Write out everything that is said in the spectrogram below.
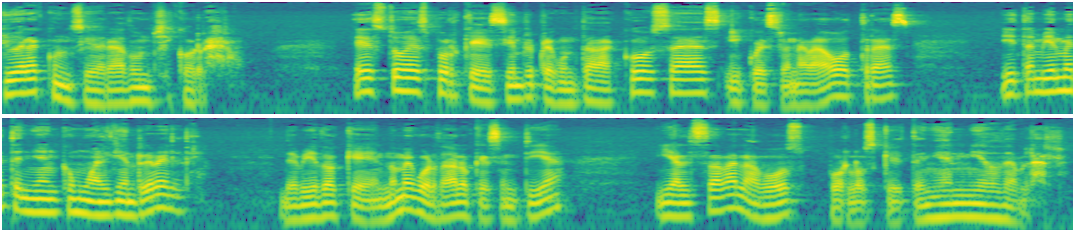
yo era considerado un chico raro. Esto es porque siempre preguntaba cosas y cuestionaba otras, y también me tenían como alguien rebelde, debido a que no me guardaba lo que sentía y alzaba la voz por los que tenían miedo de hablar.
